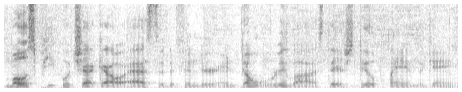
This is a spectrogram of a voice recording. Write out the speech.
Most people check out as the defender and don't realize they're still playing the game.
